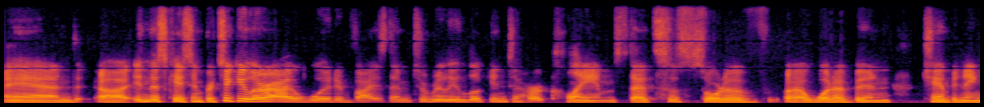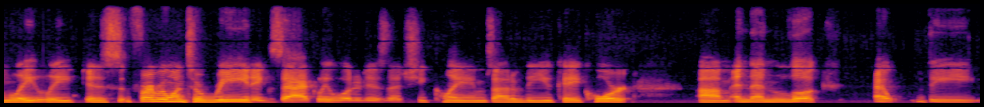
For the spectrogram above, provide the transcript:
And uh, in this case in particular, I would advise them to really look into her claims. That's sort of uh, what I've been championing lately is for everyone to read exactly what it is that she claims out of the UK court, um, and then look at the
